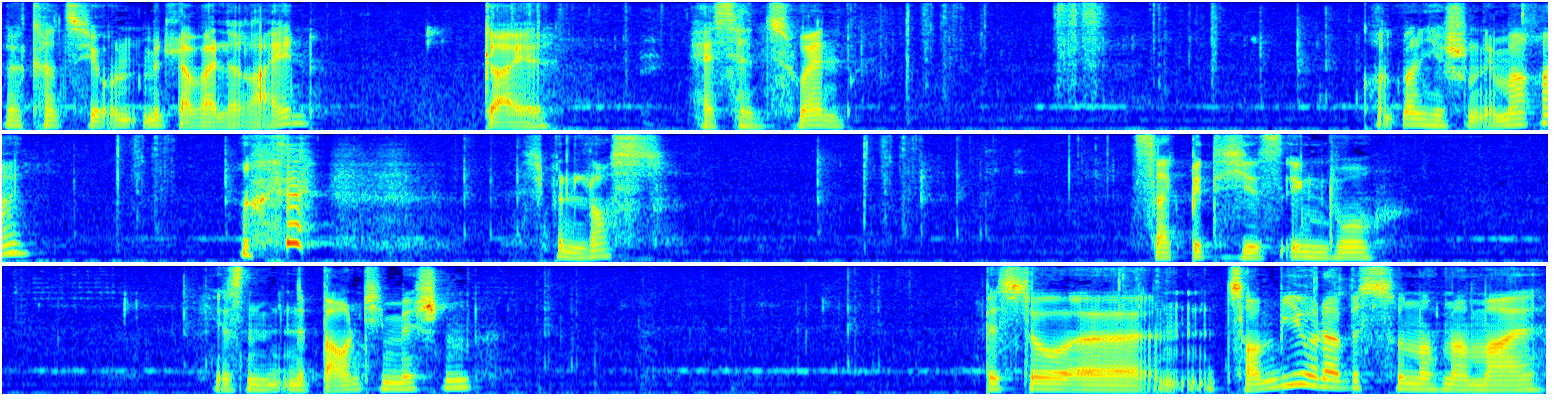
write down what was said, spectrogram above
Da kannst du hier unten mittlerweile rein. Geil. Hessen Sven. Kommt man hier schon immer rein? ich bin lost. Sag bitte, hier ist irgendwo. Hier ist ein- eine Bounty Mission. Bist du äh, ein Zombie oder bist du noch normal?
